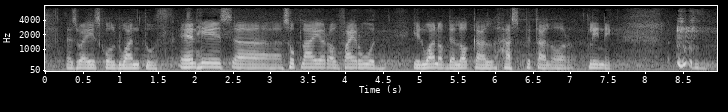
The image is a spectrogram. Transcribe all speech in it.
That's why he's called One Tooth. And he is a supplier of firewood in one of the local hospital or clinic.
